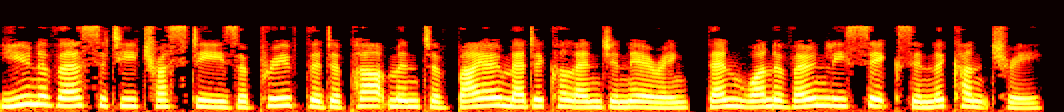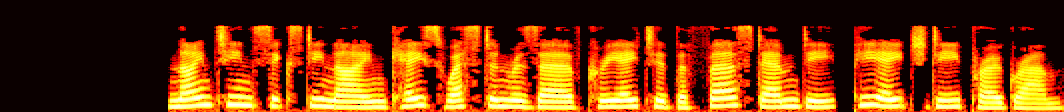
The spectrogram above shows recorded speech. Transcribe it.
University trustees approved the Department of Biomedical Engineering, then one of only six in the country. 1969 Case Western Reserve created the first MD, PhD program.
